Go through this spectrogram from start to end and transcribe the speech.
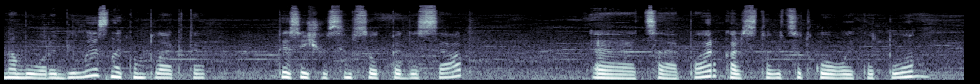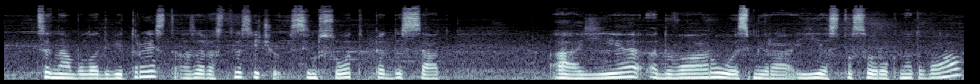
набори білизни комплекти 1750. Е, Це перкаль 100% котон. Ціна була 2300, а зараз 1750. А є два розміри. Є 140 на 2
